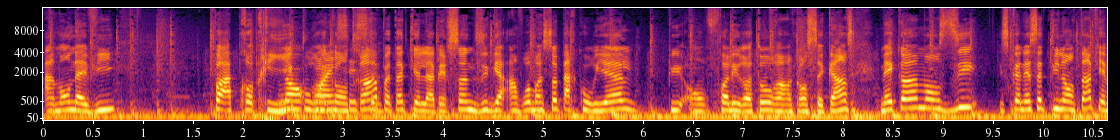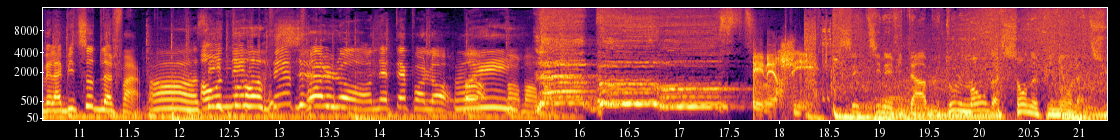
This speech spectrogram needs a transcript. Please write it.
à mon avis, pas approprié Non, pour ouais, un contrat. Peut-être que la personne dit, envoie-moi ça par courriel, puis on fera les retours en conséquence. Mais comme on se dit, ils se connaissaient depuis longtemps, puis ils avaient l'habitude de le faire. Oh, On n'était pas là, on n'était pas là. Bon, Oui. bon, bon, bon. Énergie. C'est inévitable. Tout le monde a son opinion là-dessus.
